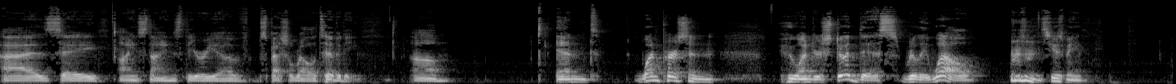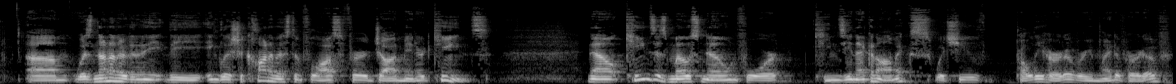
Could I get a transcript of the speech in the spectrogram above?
as, say, Einstein's theory of special relativity. Um, and one person who understood this really well, excuse me, um, was none other than the, the, English economist and philosopher John Maynard Keynes. Now, Keynes is most known for Keynesian economics, which you've probably heard of or you might have heard of.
